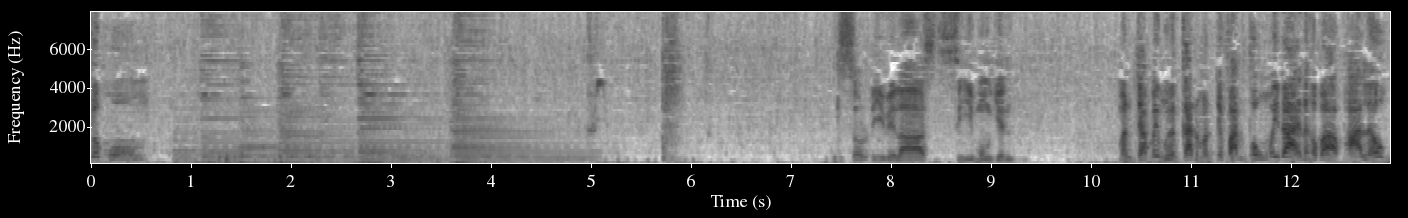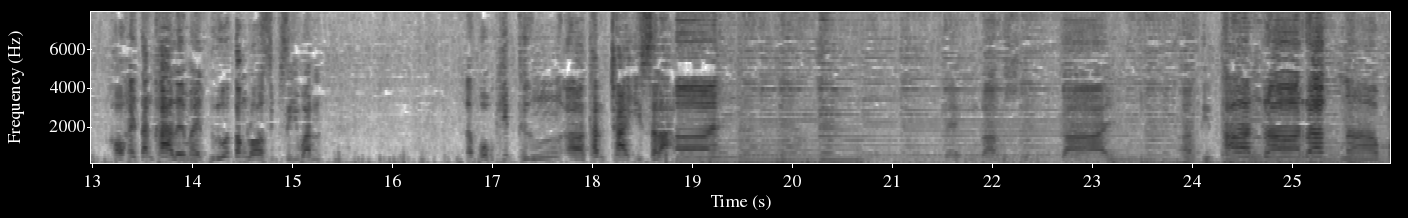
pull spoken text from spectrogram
ชั่วโมง วัสดีเวลาสี่โมงเย็นมันจะไม่เหมือนกันมันจะฟันธงไม่ได้นะครับว่า ผ่านแล้วเขาให้ตั้งค่าเลยไหมหรือว่าต้องรอสิบสี่วันแต่ผมคิดถึงท่านชายอิสระแต่รักสุดกายอธิษฐานรารักหน้าไฟ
